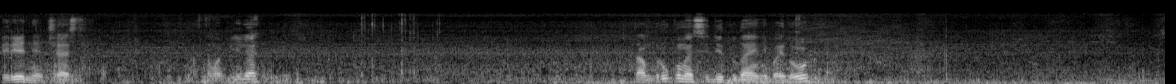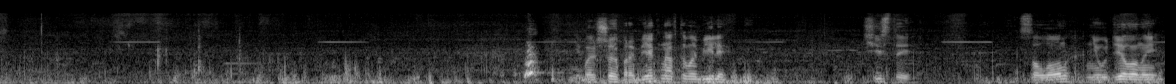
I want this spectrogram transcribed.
передняя часть автомобиля. Там друг у нас сидит, туда я не пойду. Небольшой пробег на автомобиле. Чистый салон, неуделанный.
